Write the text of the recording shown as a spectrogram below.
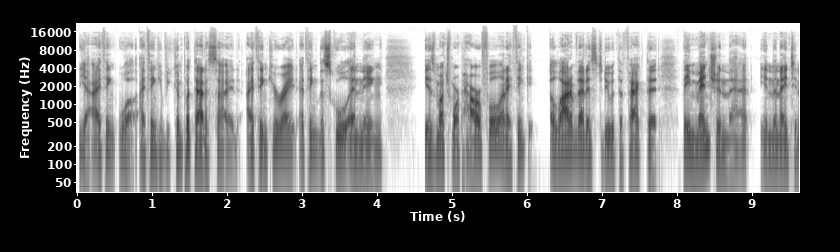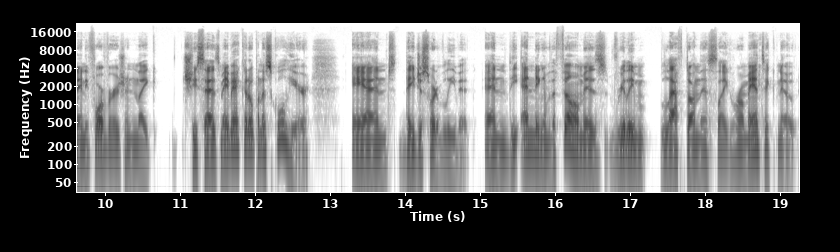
Yeah, I think, well, I think if you can put that aside, I think you're right. I think the school ending is much more powerful. And I think a lot of that is to do with the fact that they mention that in the 1994 version. Like she says, maybe I could open a school here. And they just sort of leave it. And the ending of the film is really left on this like romantic note.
